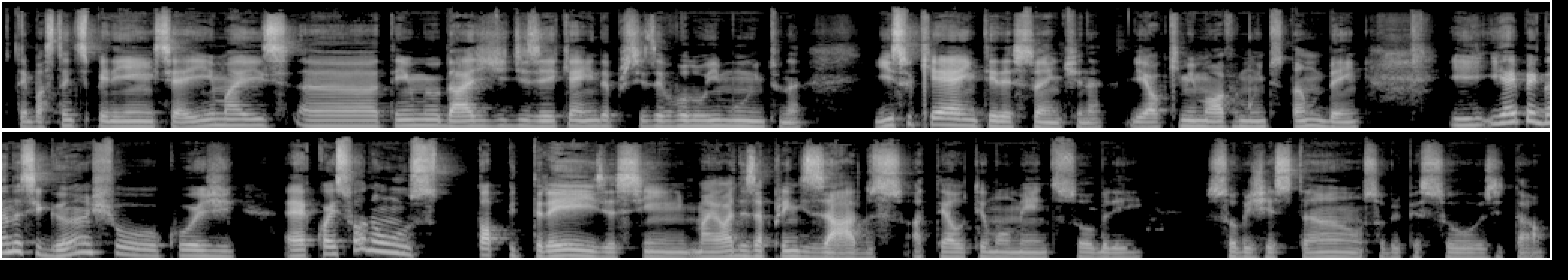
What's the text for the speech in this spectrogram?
tu tem bastante experiência aí, mas, hã, tem humildade de dizer que ainda precisa evoluir muito, né. Isso que é interessante, né, e é o que me move muito também. E e aí pegando esse gancho, Koji, eh, quais foram os top 3, assim, maiores aprendizados até o teu momento sobre sobre gestão, sobre pessoas e tal?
